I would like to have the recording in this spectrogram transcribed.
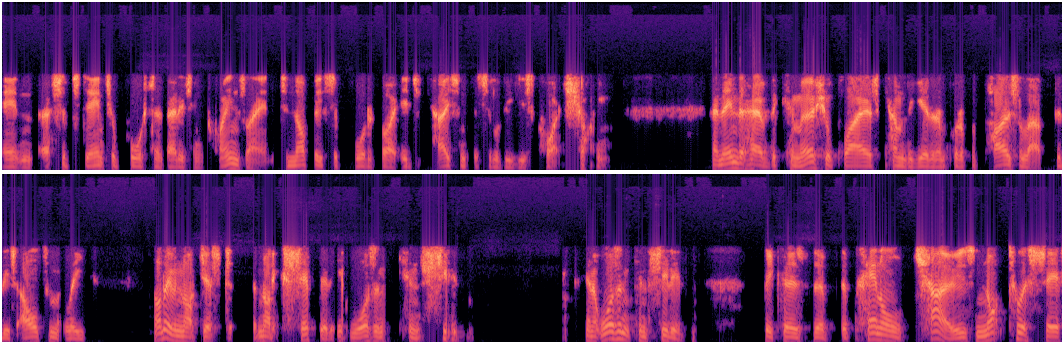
and a substantial portion of that is in Queensland, to not be supported by education facilities is quite shocking. And then to have the commercial players come together and put a proposal up that is ultimately not even not just not accepted, it wasn't considered. And it wasn't considered because the, the panel chose not to assess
